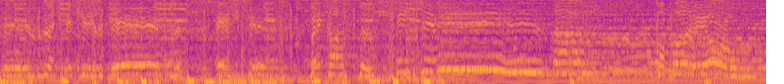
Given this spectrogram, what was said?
Eşsiz ve şekilsiz Eşsiz ve tatsız İçimizden koparıyor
